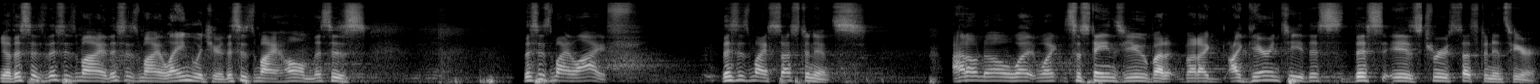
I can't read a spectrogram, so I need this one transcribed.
yeah, this is this is my this is my language here. This is my home. This is this is my life. This is my sustenance. I don't know what, what sustains you, but, but I, I guarantee this, this is true sustenance here.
